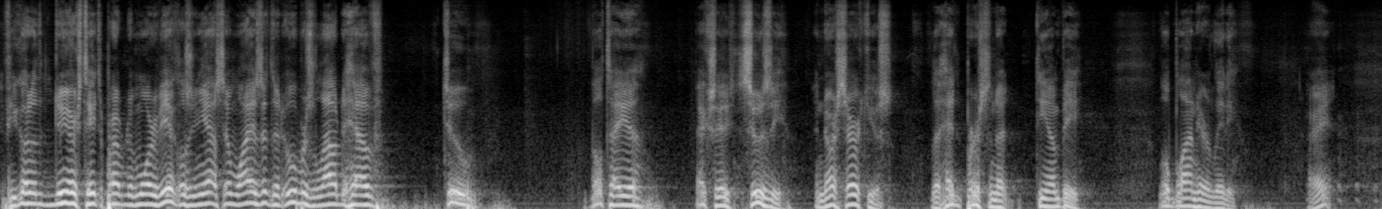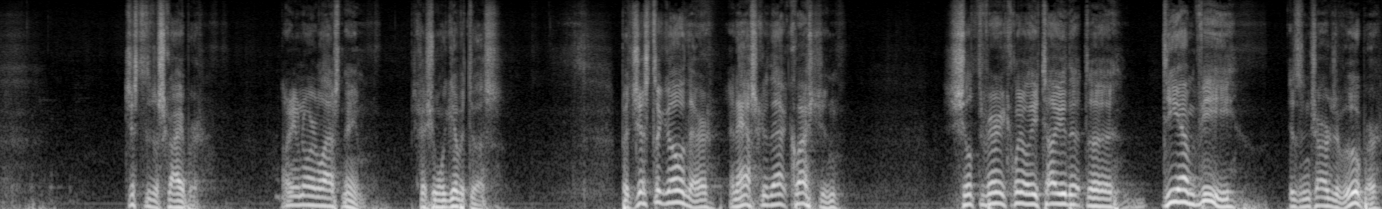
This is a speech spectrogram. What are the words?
If you go to the New York State Department of Motor Vehicles and you ask them why is it that Uber's allowed to have two, they'll tell you, actually, Susie in North Syracuse, the head person at DMV, little blonde haired lady. All right? Just to describe her. I don't even know her last name because she won't give it to us. But just to go there and ask her that question, she'll very clearly tell you that the DMV is in charge of Uber.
